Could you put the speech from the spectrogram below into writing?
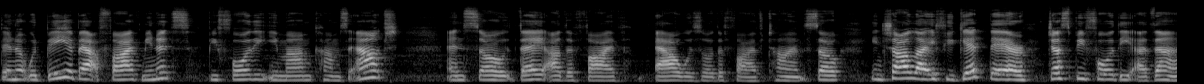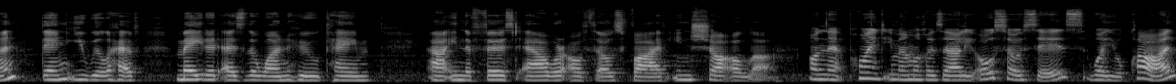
then it would be about five minutes before the Imam comes out. And so they are the five hours or the five times. So, inshallah, if you get there just before the adhan, then you will have made it as the one who came uh, in the first hour of those five, inshallah. On that point, Imam Ghazali also says, وَيُقال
